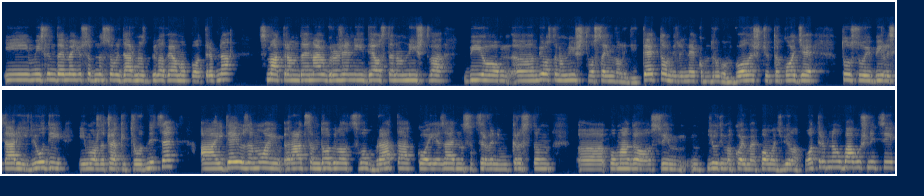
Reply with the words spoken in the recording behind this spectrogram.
i mislim da je međusobna solidarnost bila veoma potrebna. Smatram da je najugroženiji deo stanovništva bio, e, bilo stanovništvo sa invaliditetom ili nekom drugom bolešću, takođe tu su i bili stariji ljudi i možda čak i trudnice, a ideju za moj rad sam dobila od svog brata koji je zajedno sa Crvenim krstom uh, pomagao svim ljudima kojima je pomoć bila potrebna u babušnici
